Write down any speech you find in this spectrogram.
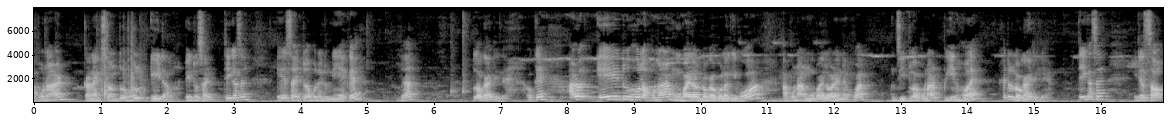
আপোনাৰ কানেকশ্যনটো হ'ল এইডাল এইটো ছাইড ঠিক আছে? এই ছাইডটো আপুনি ধুনীয়াকৈ ইয়াত লগাই দিলে অ'কে আৰু এইটো হ'ল আপোনাৰ মোবাইলত লগাব লাগিব। আপোনাৰ মোবাইলৰ এনেকুৱাত যিটো আপোনাৰ পিন হয় সেইটো লগাই দিলে। ঠিক আছে? এতিয়া চাওক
